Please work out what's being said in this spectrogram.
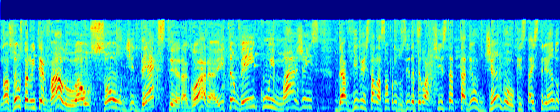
Nós vamos para o intervalo ao som de Dexter agora e também com imagens da videoinstalação produzida pelo artista Tadeu Jungle, que está estreando,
